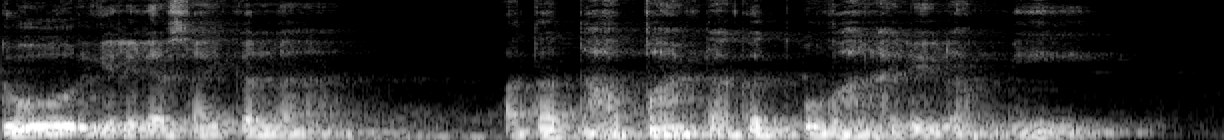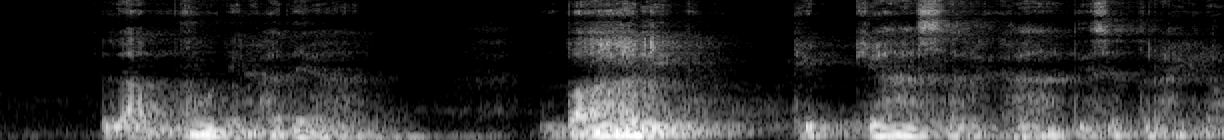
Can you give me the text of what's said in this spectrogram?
दूर गेलेल्या सायकलला आता धापा टाकत उभा राहिलेला मी लांबून एखाद्या बारीक ठिपक्यासारखा दिसत राहिलो.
